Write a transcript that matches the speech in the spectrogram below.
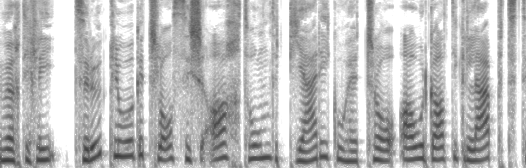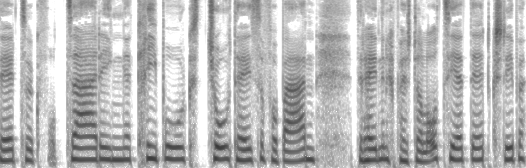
Ich möchte ein bisschen zurückschauen. Das Schloss ist 800-jährig und hat schon aller gelebt. Die Herzog von Zähringen, Kiburg, die Schultheissen von Bern. Der Heinrich Pestalozzi hat dort geschrieben.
